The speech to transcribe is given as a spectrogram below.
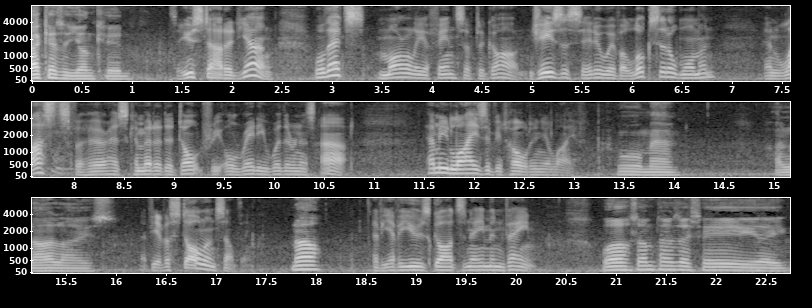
Back as a young kid, So you started young. Well, that's morally offensive to God. Jesus said, Whoever looks at a woman and lusts for her has committed adultery already with her in his heart. How many lies have you told in your life? oh man, a lot of lies. Have you ever stolen something? No, Have you ever used God's name in vain? well, sometimes I say like,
